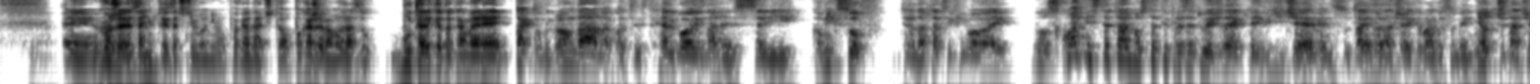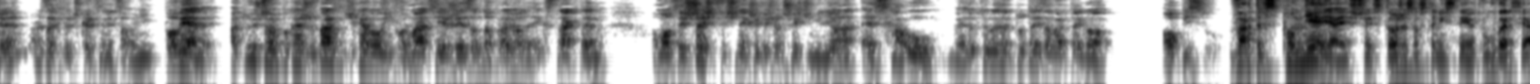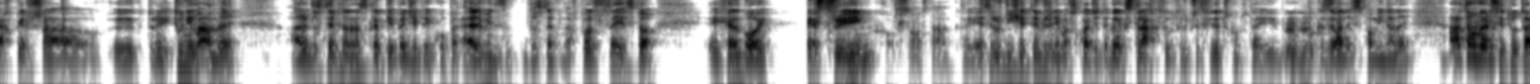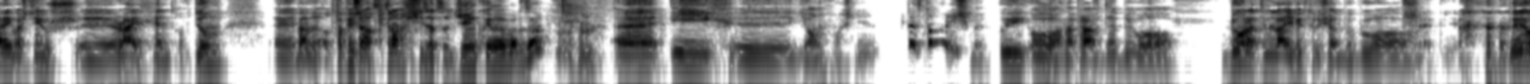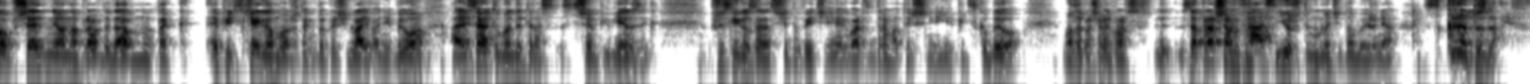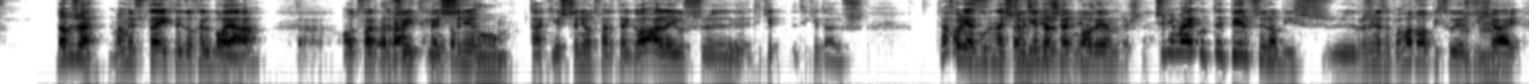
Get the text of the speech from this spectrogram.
E, może zanim tutaj zaczniemy o nim opowiadać, to pokażę wam od razu butelkę do kamery. Tak to wygląda. Na okładce jest Hellboy, znany z serii komiksów, też adaptacji filmowej. No skład niestety albo stety prezentuje się tak jak tutaj widzicie, więc tutaj no raczej chyba go sobie nie odczytacie, ale za chwileczkę co nieco o nim powiemy. A tu jeszcze wam pokażę bardzo ciekawą informację, że jest on doprawiony ekstraktem o mocy 6,66 miliona SHU, według tego tutaj zawartego opisu. Warte wspomnienia jeszcze jest to, że sos ten istnieje w dwóch wersjach. Pierwsza, y, której tu nie mamy, ale dostępna na sklepie będzie piekło.pl, więc dostępna w Polsce. Jest to y, Hellboy Extreme. Hot tak. Tak jest, różni się tym, że nie ma w składzie tego ekstraktu, który przed chwileczką tutaj był pokazywany, wspominany. A tą wersję tutaj właśnie już y, Right Hand of Doom y, mamy od papieża ostrości, za co dziękujemy bardzo. E, I y, ją właśnie testowaliśmy. I o, naprawdę było... Było na tym live, który się odbył, było... Przednio. Było przednio, naprawdę dawno, tak epickiego może, tak bym to określił, live'a nie było, No. ale co ja tu będę teraz strzępił język. Wszystkiego zaraz się dowiecie, jak bardzo dramatycznie i epicko było. No zapraszam was, zapraszam was już w tym momencie do obejrzenia skrótu z live. Dobrze, mamy już tutaj tego Hellboya, Tak. otwarty, Right jeszcze nie, tak, jeszcze nie otwartego, ale już y, etykiet, etykieta już. Ta folia górna ściągnięta, że tak powiem. Czyli Majku, ty pierwszy robisz y, wrażenia zapachowe, opisujesz Mhm. dzisiaj.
